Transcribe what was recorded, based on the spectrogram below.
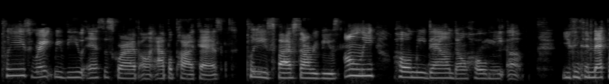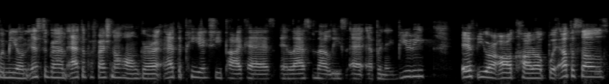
please rate, review, and subscribe on Apple Podcasts. Please, five star reviews only. Hold me down, don't hold me up. You can connect with me on Instagram at the professional homegirl, at the PHG podcast, and last but not least at Ebone' Beauty. If you are all caught up with episodes,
